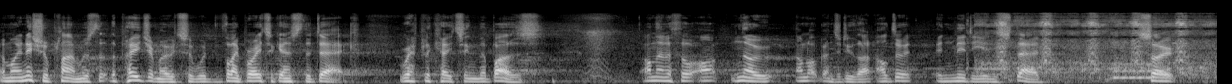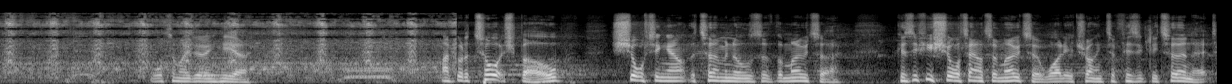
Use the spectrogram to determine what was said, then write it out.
And my initial plan was that the pager motor would vibrate against the deck replicating the buzz. And then I thought, oh, no, I'm not going to do that. I'll do it in MIDI instead. So, what am I doing here? I've got a torch bulb shorting out the terminals of the motor. Because if you short out a motor while you're trying to physically turn it,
